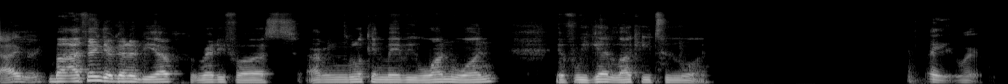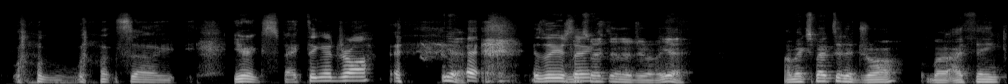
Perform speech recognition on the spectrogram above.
i agree But I think they're gonna be up, ready for us. I'm looking maybe one-one. If we get lucky, two-one. Wait, wait. so you're expecting a draw? Yeah, Is what you're I'm saying? expecting a draw. Yeah, I'm expecting a draw. But I think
